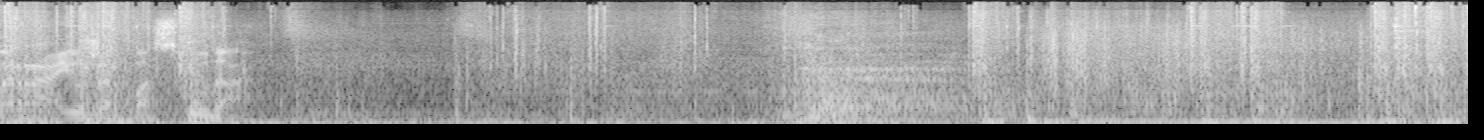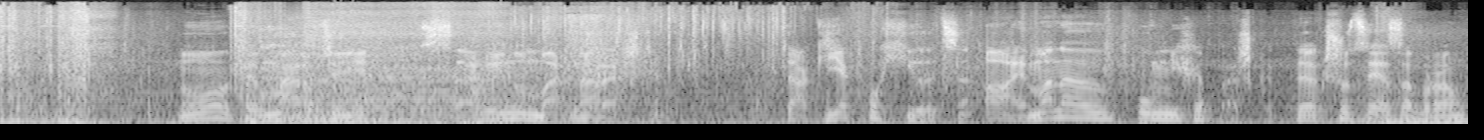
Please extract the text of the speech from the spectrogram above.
Помирай уже, паскуда. Ну, ти вмер чи ні? Все, він умер нарешті. Так, як похилиться? А, і в мене повні хпшка. Так що це я забрав?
